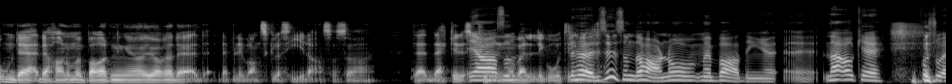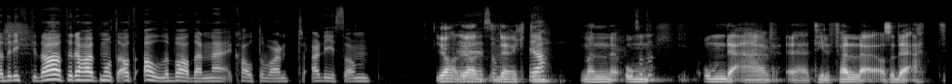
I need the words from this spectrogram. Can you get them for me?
om det, det har noe med bading å gjøre, det, det, det blir vanskelig å si, da. Altså, så det, det er ikke kun Ja, altså, noen veldig gode ting. Det høres ut som det har noe med bading eh, Nei, ok, forsto jeg det riktig da? At dere har på en måte at alle baderne, kaldt og varmt, er de som Ja, ja eh, som- det er riktig. ja. Men om, om det er eh, tilfelle Altså, det er ett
